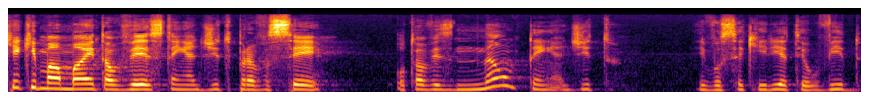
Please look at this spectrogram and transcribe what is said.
que, que mamãe talvez tenha dito para você, ou talvez não tenha dito, e você queria ter ouvido?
